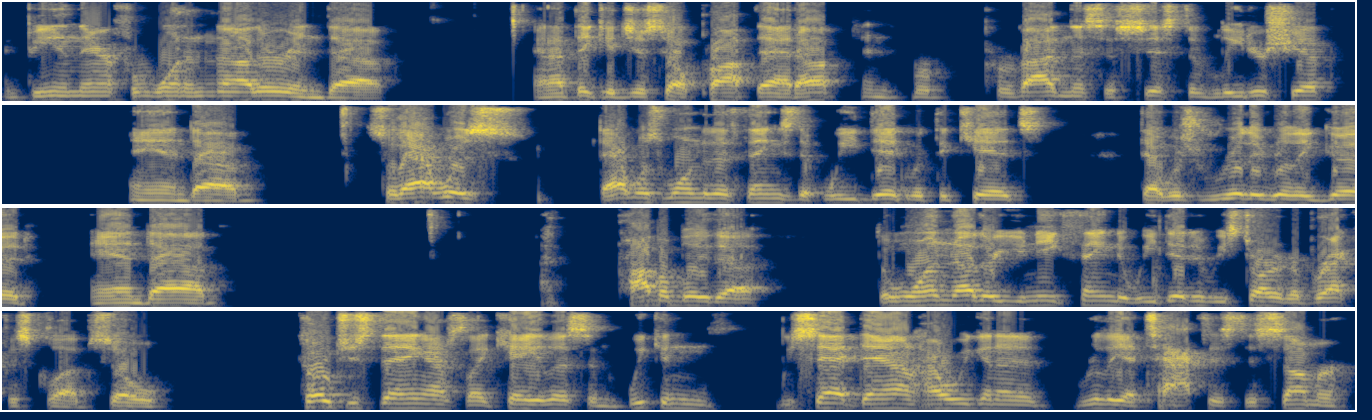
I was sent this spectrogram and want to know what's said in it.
and being there for one another and uh, and I think it just helped prop that up and we're providing this assistive leadership and uh, so that was that was one of the things that we did with the kids that was really really good and uh, probably the the one other unique thing that we did is we started a breakfast club. So coach's thing, I was like, hey, listen, we can. We sat down. How are we going to really attack this this summer?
